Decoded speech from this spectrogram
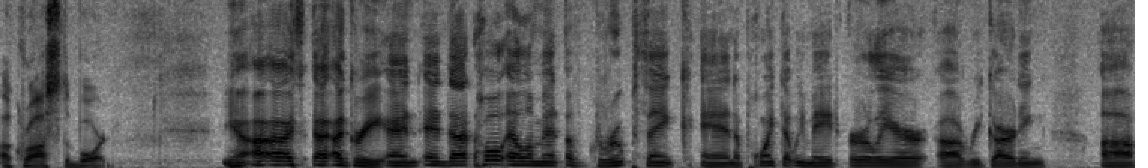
across the board. Yeah, I, I, I, agree, and and that whole element of groupthink and a point that we made earlier uh, regarding uh,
